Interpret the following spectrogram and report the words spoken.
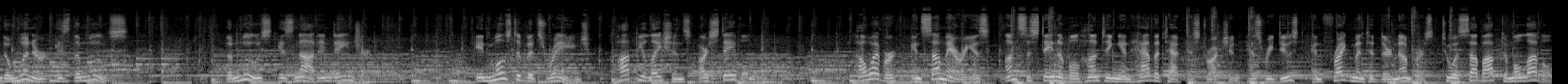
And the winner is the moose. The moose is not endangered. In most of its range, populations are stable. However, in some areas, unsustainable hunting and habitat destruction has reduced and fragmented their numbers to a suboptimal level.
